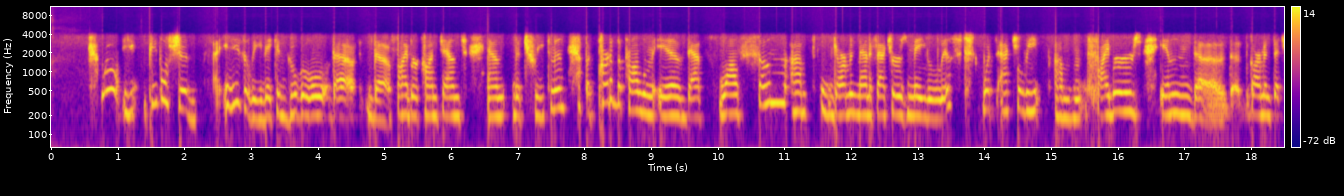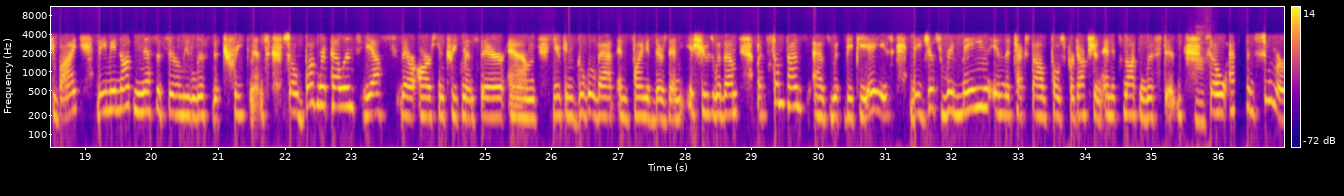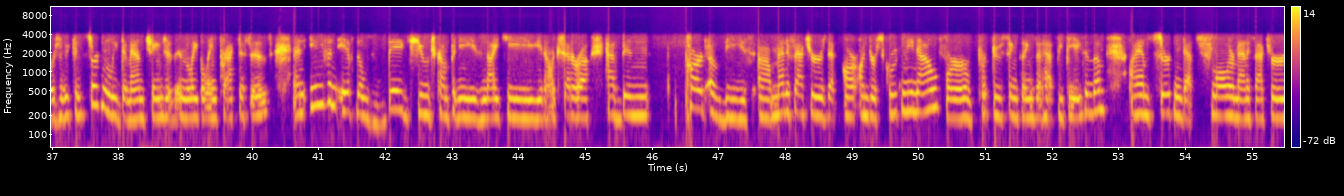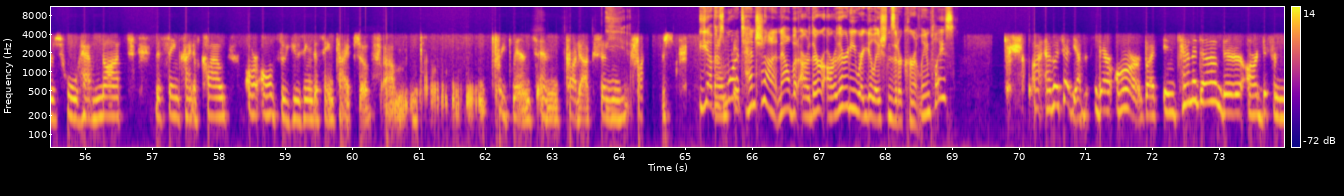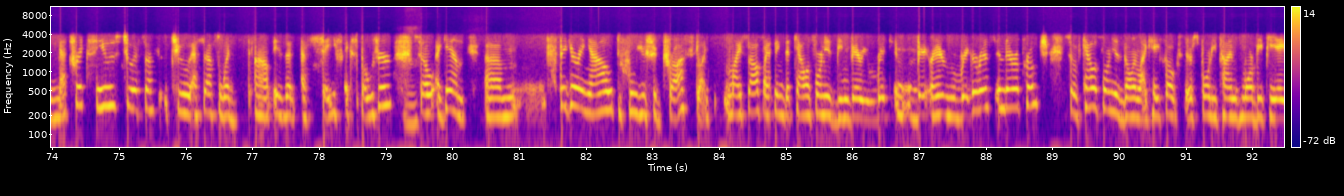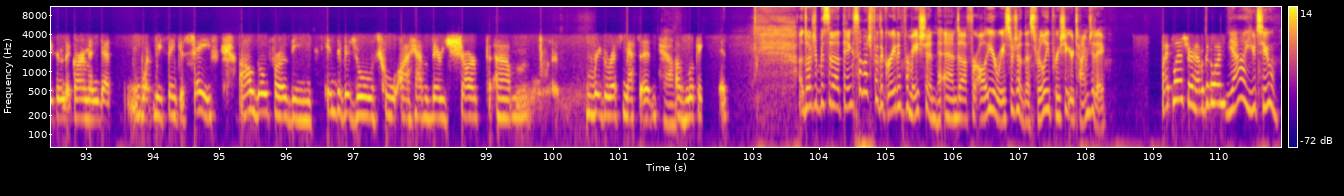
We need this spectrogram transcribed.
Well, people should easily they can Google the the fiber content and the treatment. But part of the problem is that while some um, garment manufacturers may list what's actually um, fibers in the, the garment that you buy, they may not necessarily list the treatments. So bug repellents, yes, there are some treatments there, and you can Google that and find if there's any issues with them. But sometimes, as with BPA's, they just remain in the textile post production and it's not listed. Mm. So as consumers, we can certainly demand changes in labeling practices. And even if those big, huge companies, Nike, you know, et cetera, have been part of these uh, manufacturers that are under scrutiny now for producing things that have BPA's in them. I am certain that smaller manufacturers who have not the same kind of cloud are also using the same types of um, treatments and products and fibers. Yeah, there's um, more attention on it now, but are there are there any regulations that are currently in place? Uh, as I said, yes, there are, but in Canada there are different metrics used to assess to assess what uh, is a, a, safe exposure. Mm. So again, um, figuring out who you should trust. Like myself, I think that California is being very, rig- very rigorous in their approach. So if California is going like, "Hey, folks, there's 40 times more BPA's in the garment that what we think is safe," I'll go for the individuals who uh, have a very sharp. Um, rigorous method yeah. of looking at. Uh, Dr. Bissonnette, thanks so much for the great information and uh, for all your research on this. Really appreciate your time today. My pleasure. Have a good one. Yeah, you too.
